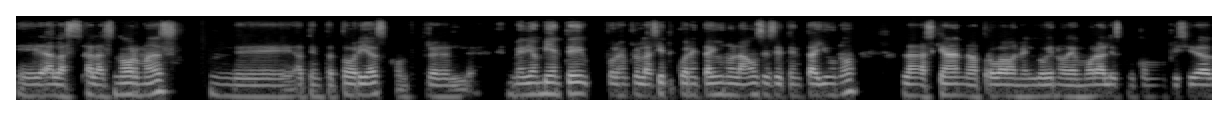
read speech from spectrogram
eh, a, las, a las normas de atentatorias contra el medio ambiente, por ejemplo, la 741, la 1171, las que han aprobado en el gobierno de Morales con complicidad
